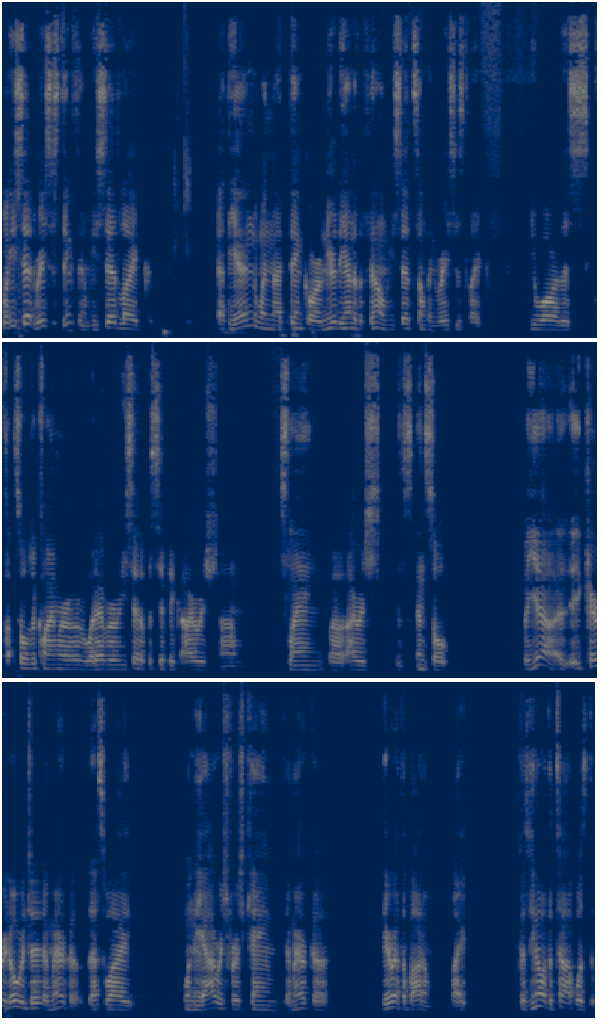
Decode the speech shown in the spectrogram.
Well, he said racist things to him. He said like at the end when I think or near the end of the film, he said something racist like "You are this soldier climber" or whatever. He said a Pacific Irish um, slang, uh, Irish insult. But yeah, it carried over into America. That's why when the Irish first came to America, they were at the bottom, like because you know at the top was the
